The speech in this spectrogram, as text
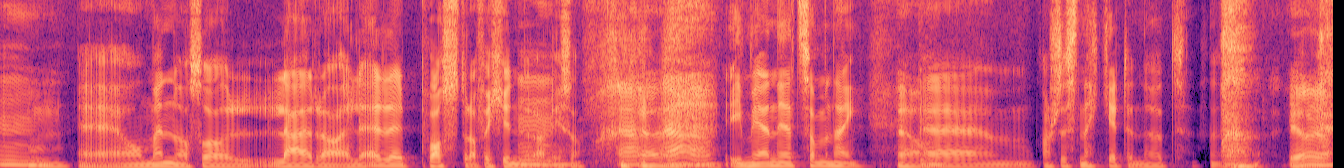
Mm. Eh, og menn også lærere, eller, eller pastorer, forkynnere, liksom. I menighetssammenheng. Ja. Eh, kanskje snekker til nød. Ja, ja.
